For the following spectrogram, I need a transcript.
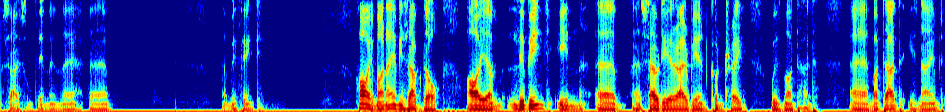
say something in there. Um, let me think. Hi, my name is Abdul. I am living in um, a Saudi Arabian country with my dad. Uh, my dad is named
